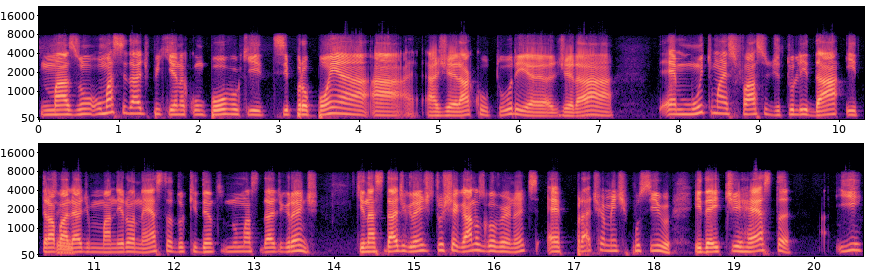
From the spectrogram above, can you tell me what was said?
Mas um, uma cidade pequena com um povo que se propõe a, a, a gerar cultura e a gerar é muito mais fácil de tu lidar e trabalhar Sim. de maneira honesta do que dentro de uma cidade grande que na cidade grande tu chegar nos governantes é praticamente impossível. E daí te resta ir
